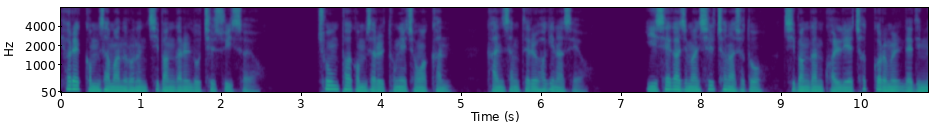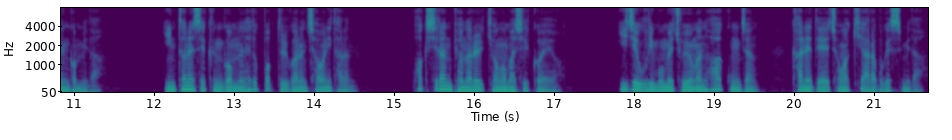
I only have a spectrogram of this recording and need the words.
혈액 검사만으로는 지방간을 놓칠 수 있어요. 초음파 검사를 통해 정확한 간 상태를 확인하세요. 이 세 가지만 실천하셔도 지방간 관리의 첫 걸음을 내딛는 겁니다. 인터넷에 근거 없는 해독법들과는 차원이 다른 확실한 변화를 경험하실 거예요. 이제 우리 몸의 조용한 화학 공장, 간에 대해 정확히 알아보겠습니다.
